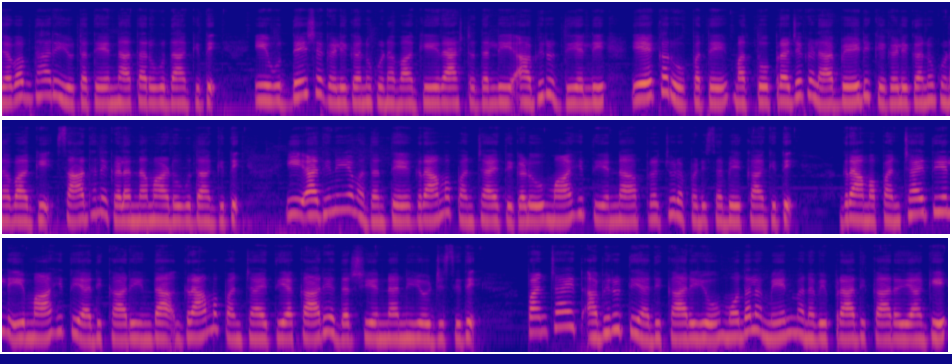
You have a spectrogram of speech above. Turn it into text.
ಜವಾಬ್ದಾರಿಯುತತೆಯನ್ನು ತರುವುದಾಗಿದೆ. ಈ ಉದ್ದೇಶಗಳಿಗನುಗುಣವಾಗಿ ರಾಷ್ಟ್ರದಲ್ಲಿ ಅಭಿವೃದ್ಧಿಯಲ್ಲಿ ಏಕರೂಪತೆ ಮತ್ತು ಪ್ರಜೆಗಳ ಬೇಡಿಕೆಗಳಿಗನುಗುಣವಾಗಿ ಸಾಧನೆಗಳನ್ನು ಮಾಡುವುದಾಗಿದೆ. ಈ ಅಧಿನಿಯಮದಂತೆ ಗ್ರಾಮ ಪಂಚಾಯಿತಿಗಳು ಮಾಹಿತಿಯನ್ನು ಪ್ರಚುರಪಡಿಸಬೇಕಾಗಿದೆ. ಗ್ರಾಮ ಪಂಚಾಯಿತಿಯಲ್ಲಿ ಮಾಹಿತಿ ಅಧಿಕಾರಿಯಿಂದ ಗ್ರಾಮ ಪಂಚಾಯಿತಿಯ ಕಾರ್ಯದರ್ಶಿಯನ್ನು ನಿಯೋಜಿಸಿದೆ. ಪಂಚಾಯತ್ ಅಭಿವೃದ್ಧಿ ಅಧಿಕಾರಿಯು ಮೊದಲ ಮೇಲ್ಮನವಿ ಪ್ರಾಧಿಕಾರಿಯಾಗಿ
